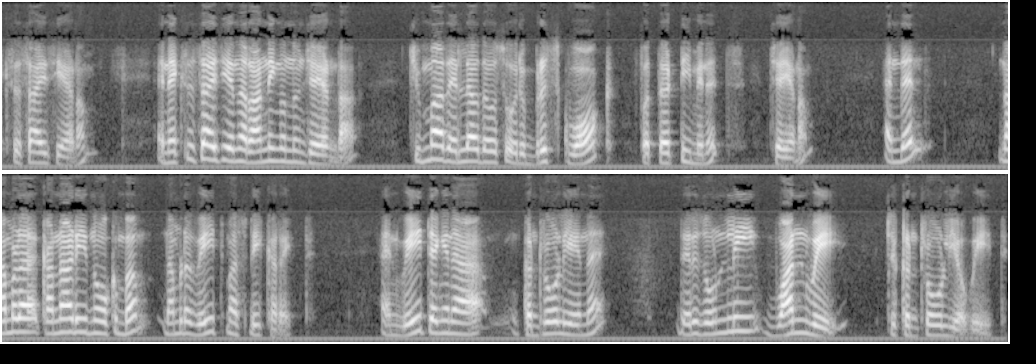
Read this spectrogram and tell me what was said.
എക്സസൈസ് ചെയ്യണം. എക്സസൈസ് ചെയ്യുന്ന റണ്ണിംഗ് ഒന്നും ചെയ്യണ്ട. ചുമ്മാ അത് എല്ലാ ദിവസവും ഒരു brisk walk for thirty minutes ചെയ്യണം. ആൻഡ് ദെൻ നമ്മുടെ കണ്ണാടി നോക്കുമ്പം നമ്മുടെ weight must be correct and weight എങ്ങനെ കൺട്രോൾ ചെയ്യുന്നത് there is only one way to control your weight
